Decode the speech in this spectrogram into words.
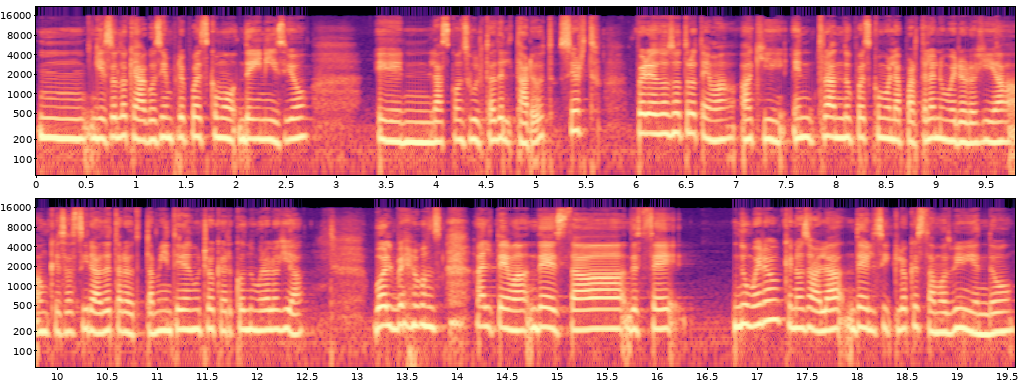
mm, y eso es lo que hago siempre pues como de inicio en las consultas del tarot, ¿cierto? Pero eso es otro tema, aquí entrando pues como la parte de la numerología, aunque esas tiradas de tarot también tienen mucho que ver con numerología, volvemos al tema de, esta, de este número que nos habla del ciclo que estamos viviendo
